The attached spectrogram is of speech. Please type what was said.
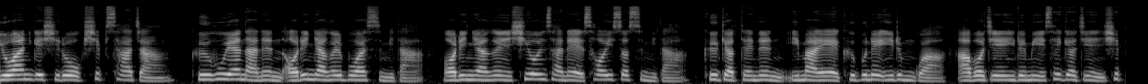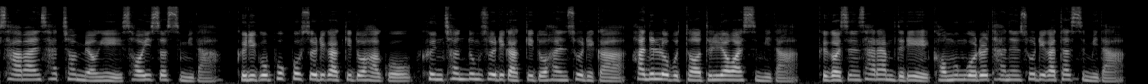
요한계시록 14장 그 후에 나는 어린 양을 보았습니다. 어린 양은 시온산에 서 있었습니다. 그 곁에는 이마에 그분의 이름과 아버지의 이름이 새겨진 14만 4천 명이 서 있었습니다. 그리고 폭포 소리 같기도 하고 큰 천둥 소리 같기도 한 소리가 하늘로부터 들려왔습니다. 그것은 사람들이 검은고를 타는 소리 같았습니다.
